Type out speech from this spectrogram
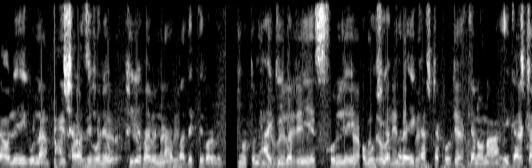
তাহলে এইগুলা সারা জীবনেও ফিরে পাবেন না বা দেখতে পারবেন। নতুন আইডি বা পেজ খুললে অবশ্যই আপনারা এই কাজটা করবেন। কেননা এই কাজটা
